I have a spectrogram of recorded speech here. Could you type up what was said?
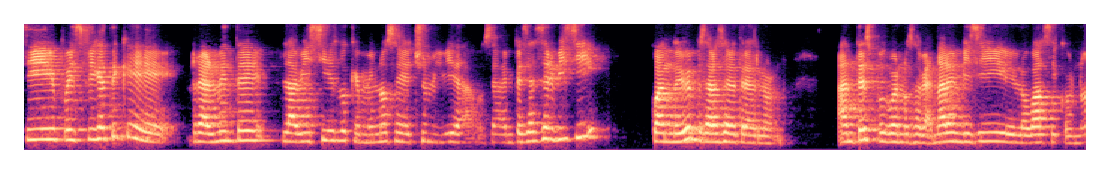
Sí, pues fíjate que realmente la bici es lo que menos he hecho en mi vida. O sea, empecé a hacer bici cuando iba a empezar a hacer el triatlón. Antes, pues bueno, sabía andar en bici lo básico, ¿no?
